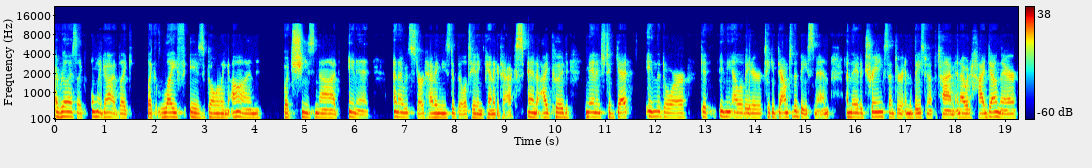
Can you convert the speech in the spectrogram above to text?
I realized like, oh my God, like, like life is going on, but she's not in it. And I would start having these debilitating panic attacks. And I could manage to get in the door, get in the elevator, take it down to the basement. And they had a training center in the basement at the time. And I would hide down there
